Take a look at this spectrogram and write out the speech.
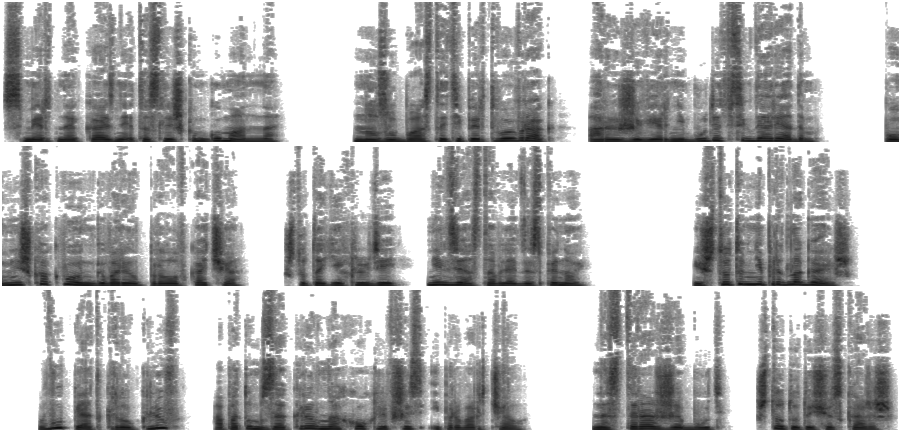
Смертная казнь — это слишком гуманно. Но зубастый теперь твой враг, а рыжевер не будет всегда рядом. Помнишь, как воин говорил про ловкача, что таких людей нельзя оставлять за спиной? И что ты мне предлагаешь? Вупи открыл клюв, а потом закрыл, нахохлившись, и проворчал. Настороже будь, что тут еще скажешь?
